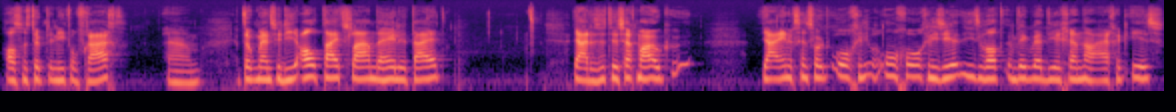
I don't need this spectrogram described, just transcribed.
als een stuk er niet om vraagt. Ehm, je hebt ook mensen die altijd slaan de hele tijd. Ja, dus het is zeg maar ook ja, enigszins een soort organi- ongeorganiseerd iets wat een big band dirigent nou eigenlijk is.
